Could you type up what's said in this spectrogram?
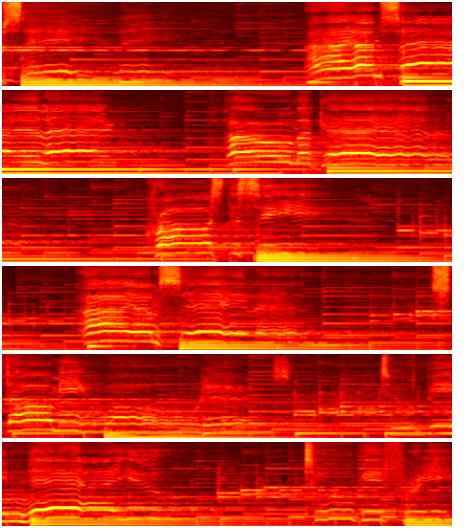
sailing, I am sailing home again, across the sea. I am sailing stormy waters to be near you, to be free.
